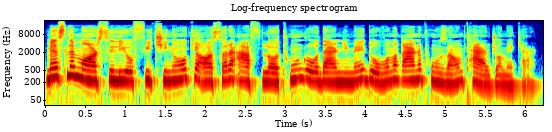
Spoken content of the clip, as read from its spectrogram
مثل مارسیلیو فیچینو که آثار افلاتون رو در نیمه دوم قرن 15 ترجمه کرد.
